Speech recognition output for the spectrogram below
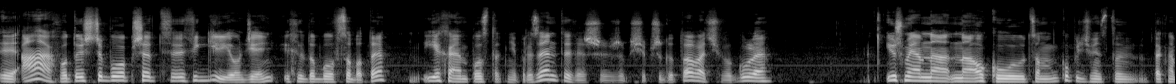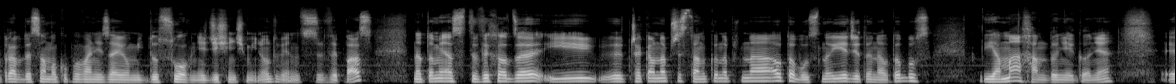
yy, ach, bo to jeszcze było przed Wigilią dzień, to było w sobotę. Jechałem po ostatnie prezenty, wiesz, żeby się przygotować w ogóle. Już miałem na, na oku, co mam kupić, więc to tak naprawdę samo kupowanie zajęło mi dosłownie 10 minut, więc wypas. Natomiast wychodzę i y, czekam na przystanku na, na autobus. No i jedzie ten autobus, ja macham do niego, nie? Yy,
